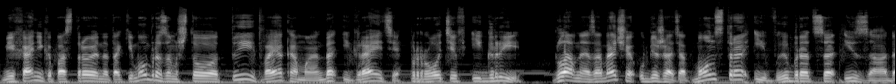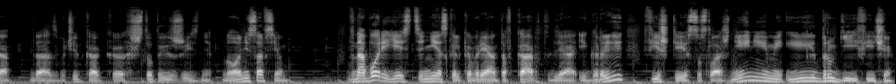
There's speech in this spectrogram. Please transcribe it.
Механика построена таким образом, что ты и твоя команда играете против игры, Главная задача — убежать от монстра и выбраться из ада. Да, звучит как э, что-то из жизни, но не совсем. В наборе есть несколько вариантов карт для игры, фишки с усложнениями и другие фичи.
